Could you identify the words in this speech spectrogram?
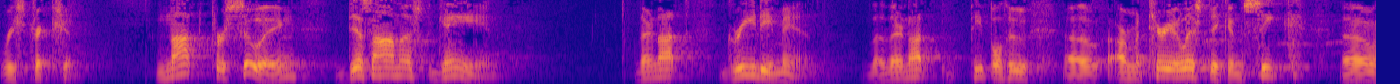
restriction. Not pursuing dishonest gain. They're not greedy men. They're not people who uh, are materialistic and seek, uh,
